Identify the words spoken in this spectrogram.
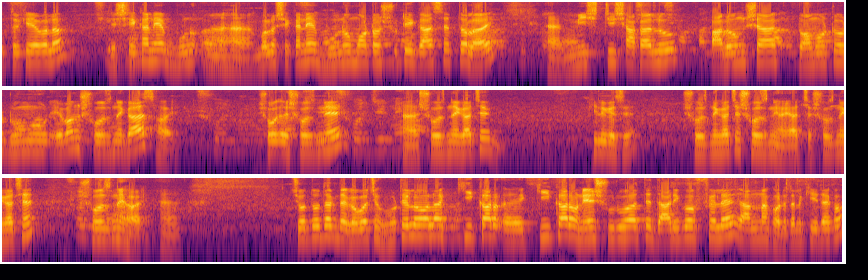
উত্তর কী হবে বলো? যে সেখানে বুনো হ্যাঁ বলো সেখানে বুনো মটরশুঁটি গাছের তলায় হ্যাঁ মিষ্টি, শাকালু, পালং শাক, টমেটো, ডুমুর এবং সজনে গাছ হয়। সজনে হ্যাঁ সজনে গাছে কী লিখেছে? সজনে গাছে সজনে হয় আচ্ছা সজনে গাছে সজনে হয় হ্যাঁ। চোদ্দ দাগ দেখো, বলছে হোটেলওয়ালা কী কার কী কারণে শুরুয়াতে দাড়ি গোঁফ ফেলে রান্না করে? তাহলে কি দেখো,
